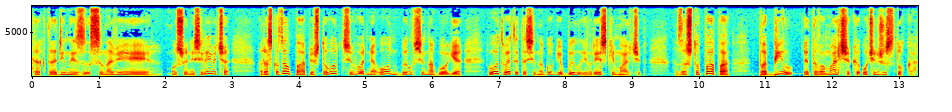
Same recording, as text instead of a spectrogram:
как-то один из сыновей Мушени Селевича рассказал папе, что вот сегодня он был в синагоге, вот в этой-то синагоге был еврейский мальчик, за что папа побил этого мальчика очень жестоко.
